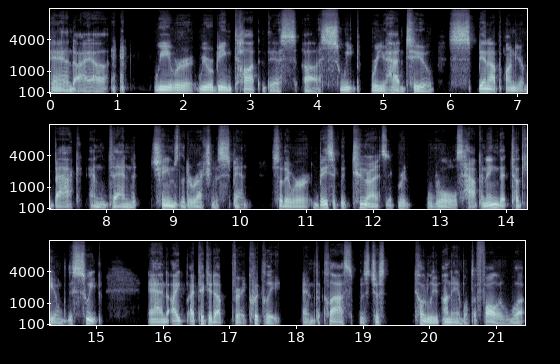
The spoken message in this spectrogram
and i uh we were we were being taught this uh sweep where you had to spin up on your back and then change the direction of spin so there were basically two Right. separate rolls happening that took you into the sweep and i i picked it up very quickly and the class was just totally unable to follow what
